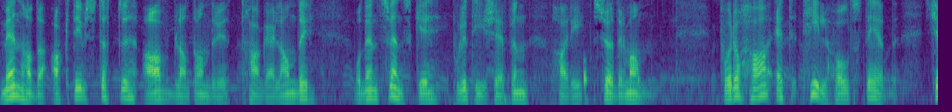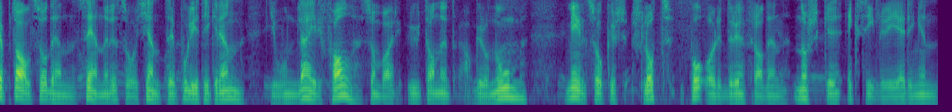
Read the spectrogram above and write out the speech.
men hadde aktiv støtte av bl.a. Tagerlander og den svenske politisjefen Harry Sødermann. For å ha et tilholdssted kjøpte altså den senere så kjente politikeren Jon Leirfall, som var utdannet agronom, Melsåkers slott på ordre fra den norske eksilregjeringen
